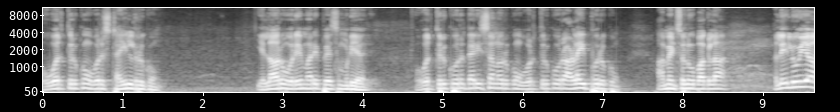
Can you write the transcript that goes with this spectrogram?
ஒவ்வொருத்தருக்கும் ஒவ்வொரு ஸ்டைல் இருக்கும். எல்லாரும் ஒரே மாதிரி பேச முடியாது. ஒவ்வொருத்தருக்கும் ஒரு தரிசனம் இருக்கும் ஒவ்வொருத்தருக்கும் ஒரு அழைப்பு இருக்கும். ஆமேன்னு சொல்லுங்க பார்க்கலாம். அல்ல லூயா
